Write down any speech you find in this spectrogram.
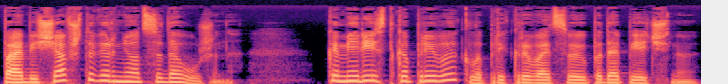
пообещав, что вернется до ужина. Камеристка привыкла прикрывать свою подопечную,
